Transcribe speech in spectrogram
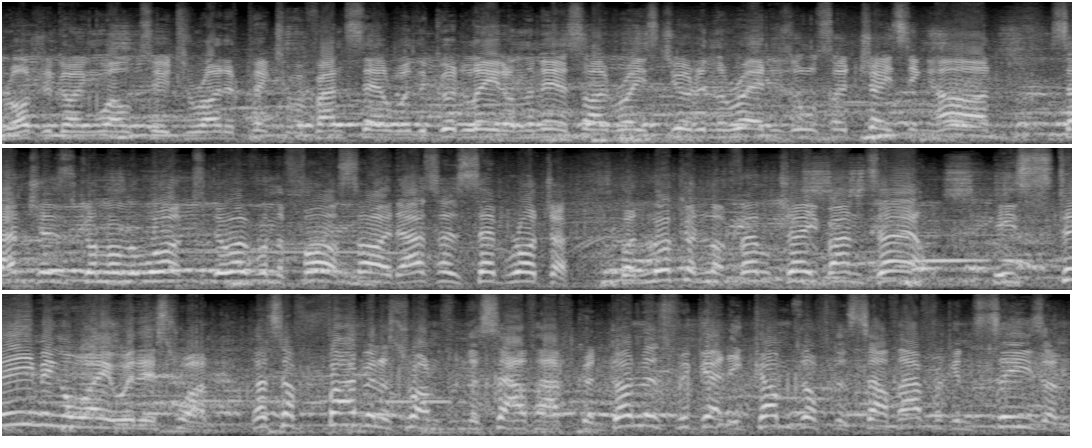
Rodger going well too to ride a picture of Van Zyl with a good lead on the near side. Ray Stewart in the red is also chasing hard. Sanchez has got a lot of work to do over on the far side, as has Seb Rodger. But look at J. Van Zyl. He's steaming away with this one. That's a fabulous run from the South African. Don't let's forget, he comes off the South African season,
